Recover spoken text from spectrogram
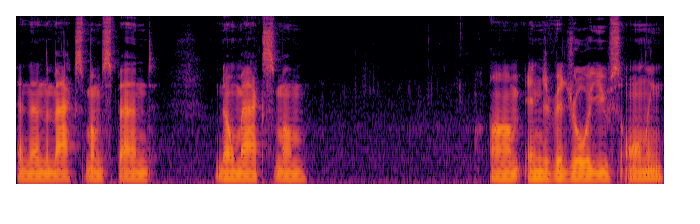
and then the maximum spend, no maximum, um, individual use only.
